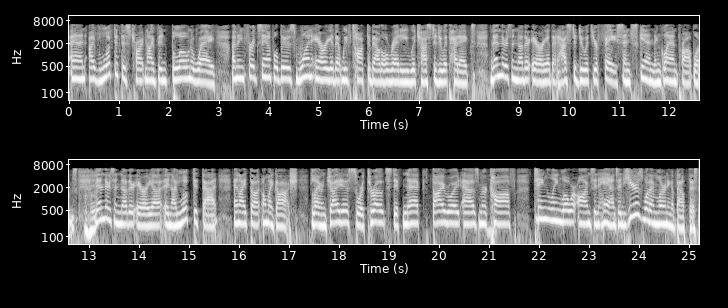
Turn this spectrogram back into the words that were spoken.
And I've looked at this chart and I've been blown away. I mean, for example, there's one area that we've talked about already, which has to do with headaches. Then there's another area that has to do with your face and skin and gland problems. Then there's another area, and I looked at that and I thought, oh my gosh, laryngitis, sore throat, stiff neck, thyroid, asthma, cough, tingling lower arms and hands. And here's what I'm learning about this.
